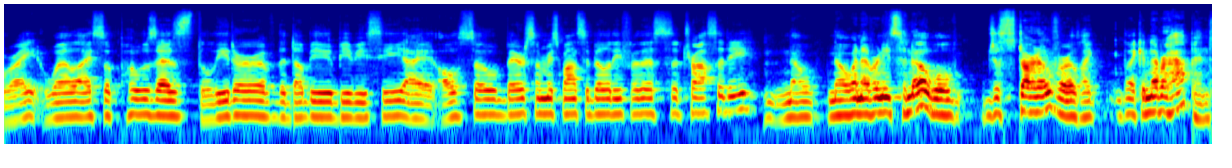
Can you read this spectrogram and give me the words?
right, well, I suppose as the leader of the WBBC, I also bear some responsibility for this atrocity. No, no one ever needs to know. We'll just start over like like it never happened.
